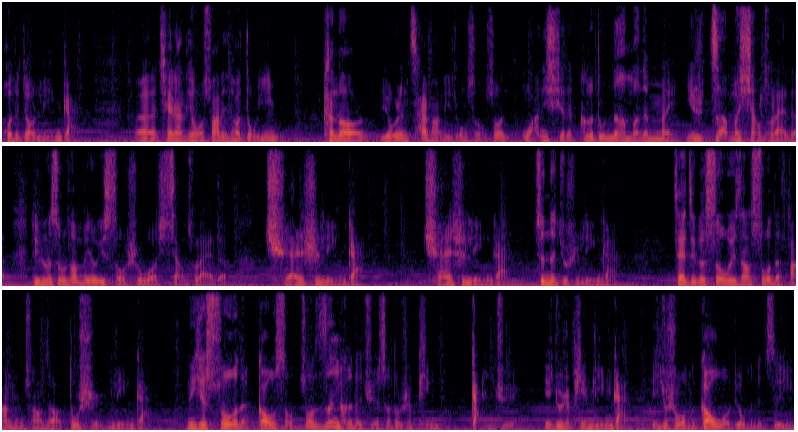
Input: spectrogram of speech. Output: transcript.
或者叫灵感。呃，前两天我刷了一条抖音，看到有人采访李宗盛，说：“哇，你写的歌都那么的美，你是怎么想出来的？”李宗盛说：“没有一首是我想出来的，全是灵感。”全是灵感，真的就是灵感。在这个社会上，所有的发明创造都是灵感。那些所有的高手做任何的决策都是凭感觉，也就是凭灵感，也就是我们高我对我们的指引。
